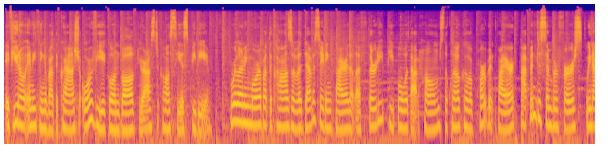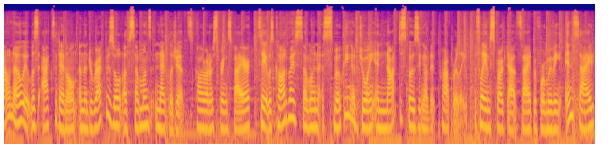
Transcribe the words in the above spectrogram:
If you know anything about the crash or vehicle involved, you're asked to call CSPD. We're learning more about the cause of a devastating fire that left 30 people without homes. The Quail Cove apartment fire happened December 1st. We now know it was accidental and the direct result of someone's negligence. Colorado Springs Fire say it was caused by someone smoking a joint and not disposing of it properly. The flames sparked outside before moving inside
